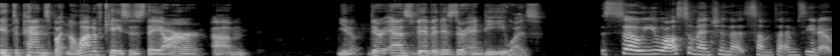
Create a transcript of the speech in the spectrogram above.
it depends, but in a lot of cases they are um, you know they're as vivid as their NDE was. So you also mentioned that sometimes you know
